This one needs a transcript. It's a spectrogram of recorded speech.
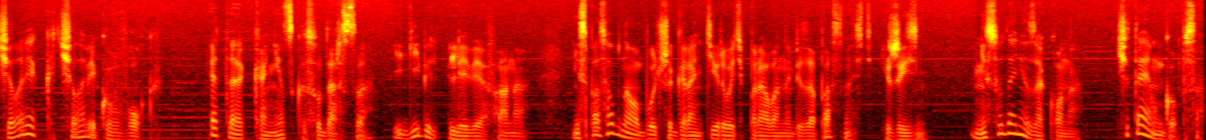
Человек человеку волк. Это конец государства и гибель Левиафана, не способного больше гарантировать право на безопасность и жизнь. Ни суда, ни закона. Читаем Гоббса.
